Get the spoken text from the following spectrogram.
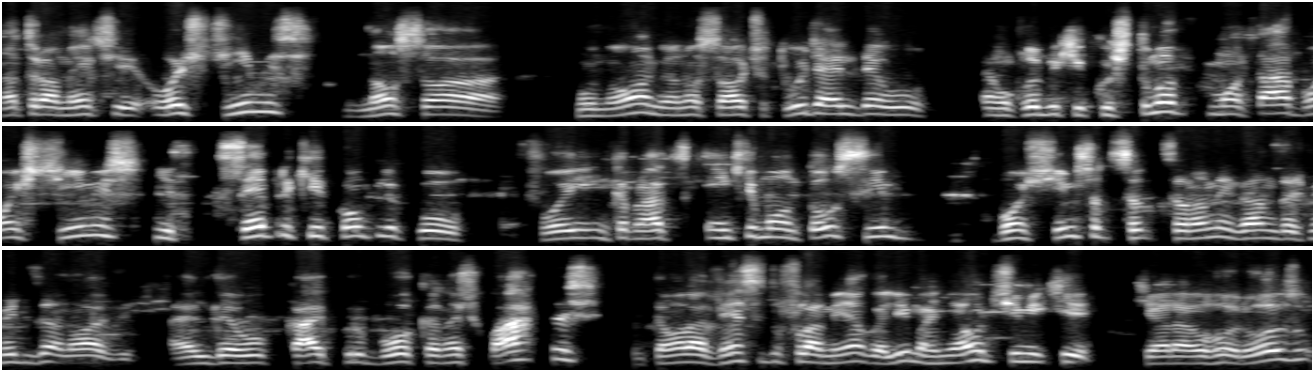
naturalmente, os times, não só o nome ou não só a altitude, a LDU é um clube que costuma montar bons times e sempre que complicou foi em campeonatos em que montou sim bons times, se eu não me engano, em 2019. A LDU cai para o Boca nas quartas, então ela vence do Flamengo ali, mas não é um time que, que era horroroso.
